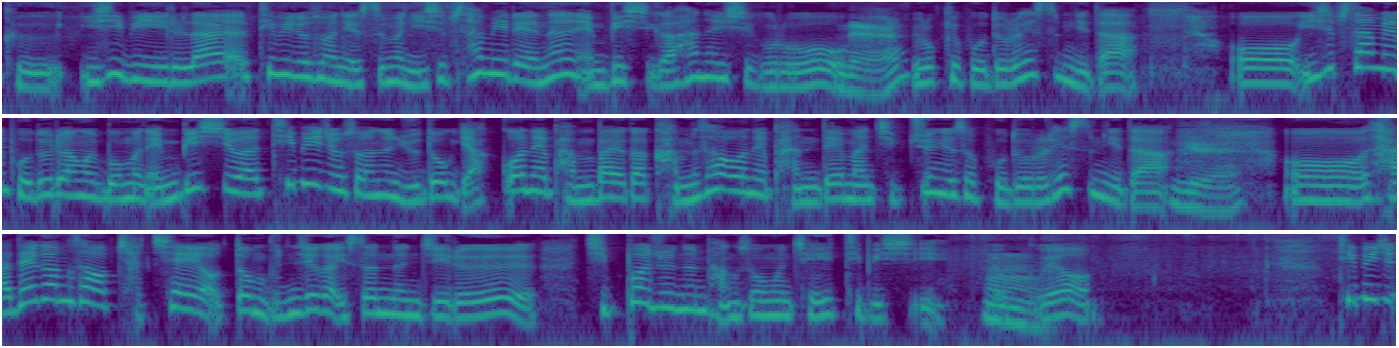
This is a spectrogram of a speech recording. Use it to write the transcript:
그 22일 날 TV조선이 했으면 23일에는 MBC가 하는 식으로 네. 이렇게 보도를 했습니다. 어 23일 보도량을 보면 MBC와 TV조선은 유독 야권의 반발과 감사원의 반대만 집중해서 보도를 했습니다. 예. 어, 4대강 사업 자체에 어떤 문제가 있었는지를 짚어주는 방송은 JTBC였고요. TV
